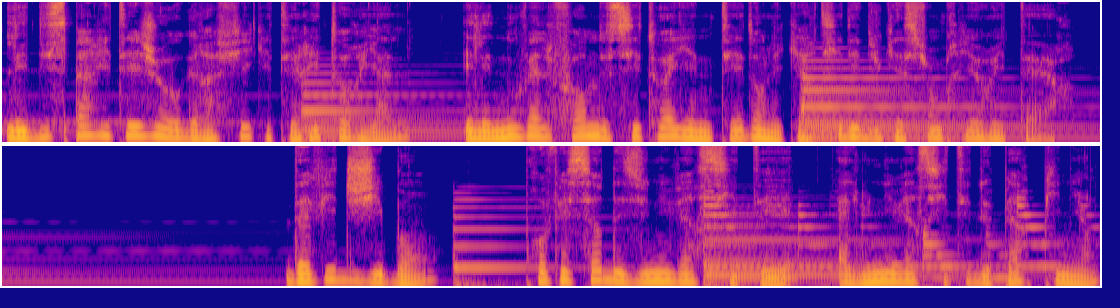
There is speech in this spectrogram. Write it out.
Les disparités géographiques et territoriales et les nouvelles formes de citoyenneté dans les quartiers d'éducation prioritaire. David Giban, professeur des universités à l'Université de Perpignan,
